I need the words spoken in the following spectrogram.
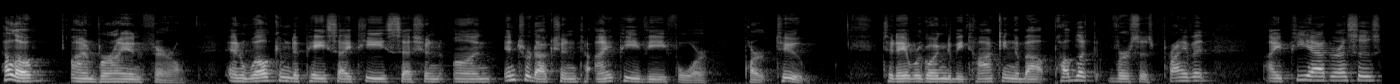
Hello, I'm Brian Farrell, and welcome to PACE IT session on Introduction to IPv4 Part 2. Today we're going to be talking about public versus private IP addresses,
